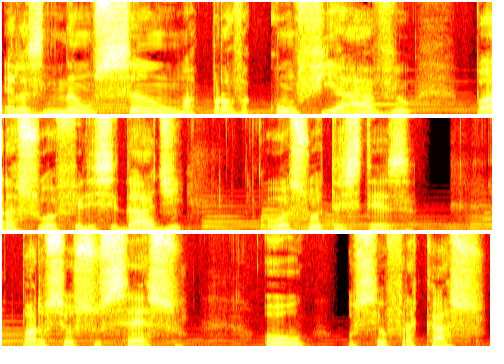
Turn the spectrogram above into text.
Elas não são uma prova confiável para a sua felicidade ou a sua tristeza, para o seu sucesso ou o seu fracasso.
